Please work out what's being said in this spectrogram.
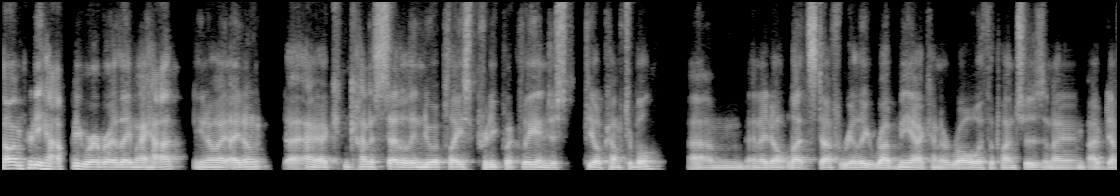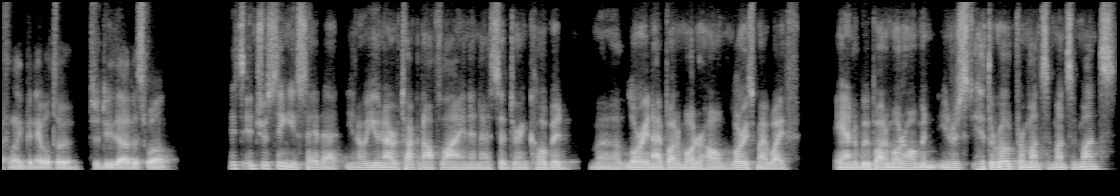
Oh, I'm pretty happy wherever I lay my hat. You know, I, I don't, I, I, can kind of settle into a place pretty quickly and just feel comfortable. Um, and I don't let stuff really rub me. I kind of roll with the punches, and I, I've definitely been able to to do that as well. It's interesting you say that. You know, you and I were talking offline, and I said during COVID, uh, Lori and I bought a motorhome. Lori's my wife, and we bought a motorhome, and you know, just hit the road for months and months and months.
